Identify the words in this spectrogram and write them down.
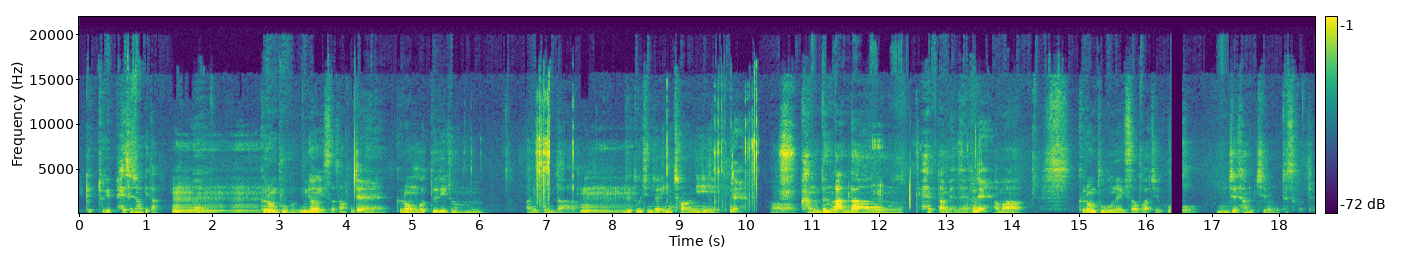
이렇게 되게 폐쇄적이다. 음, 네. 음, 그런 부분 운영에 있어서 네. 그런 것들이 좀 많이 보인다. 음, 근데 또 진짜 인천이 네, 어, 강등을 안 당했다면은 네. 아마 그런 부분에 있어가지고 문제 삼지를 못했을 것 같아요.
